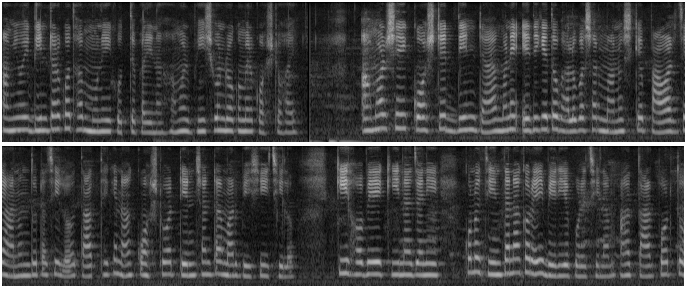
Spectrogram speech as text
আমি ওই দিনটার কথা মনেই করতে পারি না। আমার ভীষণ রকমের কষ্ট হয়। আমার সেই কষ্টের দিনটা মানে এদিকে তো ভালোবাসার মানুষকে পাওয়ার যে আনন্দটা ছিল, তার থেকে না কষ্ট আর টেনশানটা আমার বেশিই ছিল। কি হবে, কি না জানি কোনো চিন্তা না করেই বেরিয়ে পড়েছিলাম। আর তারপর তো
